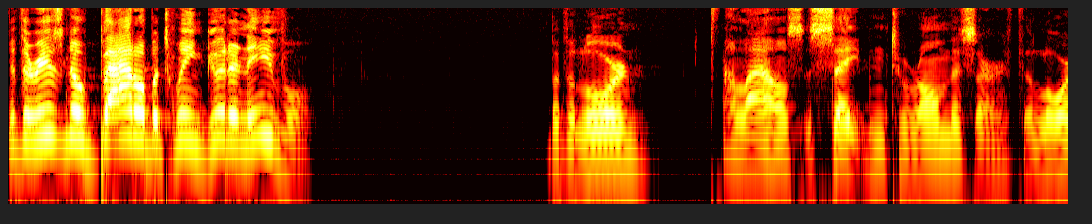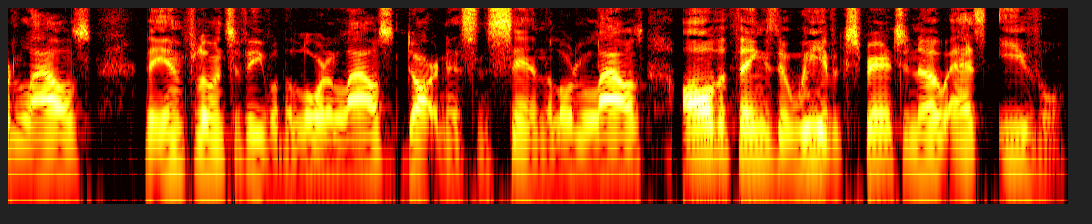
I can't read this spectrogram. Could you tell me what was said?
That there is no battle between good and evil. But the Lord allows Satan to roam this earth. The Lord allows the influence of evil. The Lord allows darkness and sin. The Lord allows all the things that we have experienced to know as evil.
